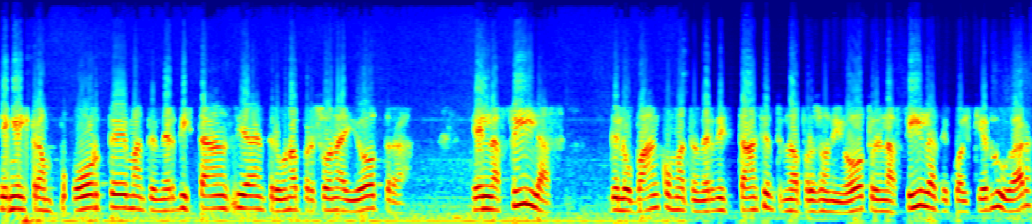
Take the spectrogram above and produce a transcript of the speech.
En el transporte, mantener distancia entre una persona y otra. En las filas de los bancos, mantener distancia entre una persona y otra. En las filas de cualquier lugar,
